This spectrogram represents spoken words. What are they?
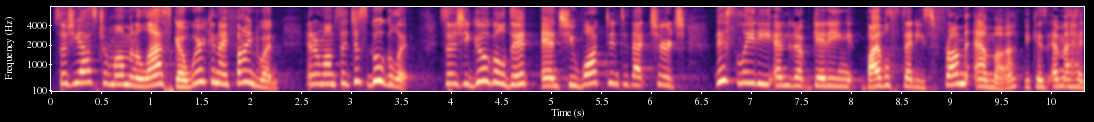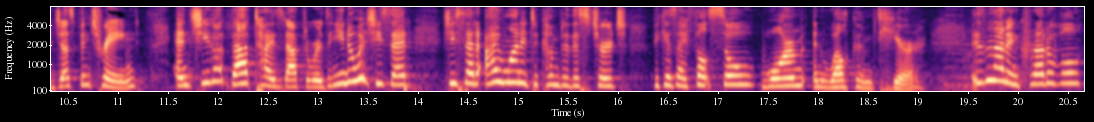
So she asked her mom in Alaska, "Where can I find one?" And her mom said, "Just Google it." So she Googled it, and she walked into that church. This lady ended up getting Bible studies from Emma because Emma had just been trained, and she got baptized afterwards. And you know what she said? She said, "I wanted to come to this church because I felt so warm and welcomed here." Isn't that incredible?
